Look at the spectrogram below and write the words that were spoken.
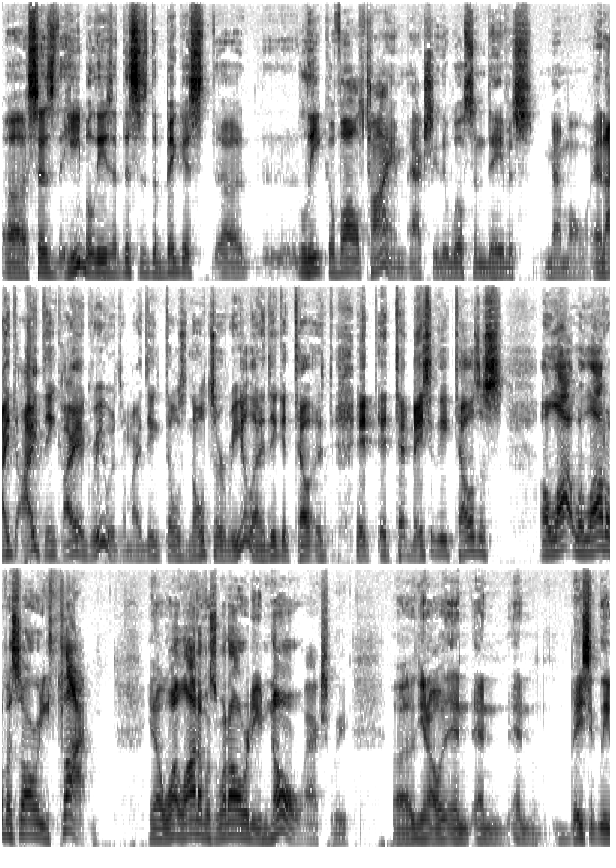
uh, says that he believes that this is the biggest uh, leak of all time. Actually, the Wilson Davis memo, and I, I think I agree with him. I think those notes are real, and I think it tell it it, it t- basically tells us a lot. What a lot of us already thought. You know, what a lot of us would already know. Actually, uh, you know, and and and basically,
